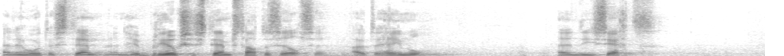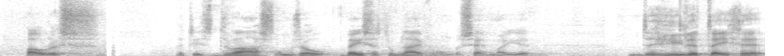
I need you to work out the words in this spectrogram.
en hij hoort een stem, een Hebreeuwse stem staat er zelfs, hè, uit de hemel. En die zegt, Paulus, het is dwaas om zo bezig te blijven, om zeg maar je de hielen tegen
